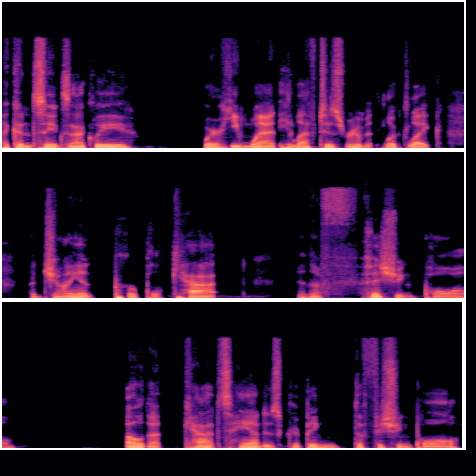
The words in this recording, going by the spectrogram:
I couldn't see exactly where he went. He left his room. It looked like a giant purple cat in a fishing pole. Oh, the cat's hand is gripping the fishing pole.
